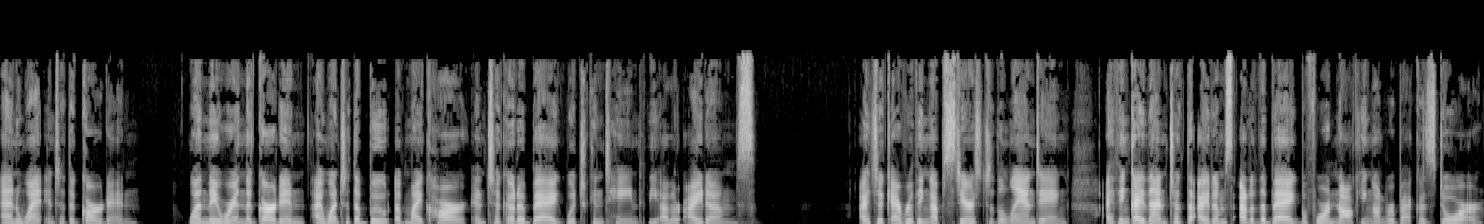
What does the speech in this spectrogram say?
and went into the garden. When they were in the garden, I went to the boot of my car and took out a bag which contained the other items. I took everything upstairs to the landing. I think I then took the items out of the bag before knocking on Rebecca's door.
